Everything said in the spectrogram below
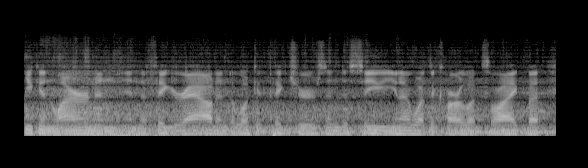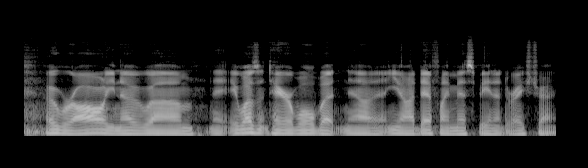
you can learn and, and to figure out and to look at pictures and to see you know what the car looks like. But overall, you know, um, it, it wasn't terrible, but uh, you know I definitely miss being at the racetrack.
